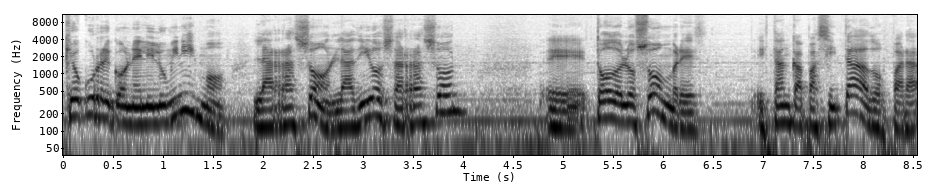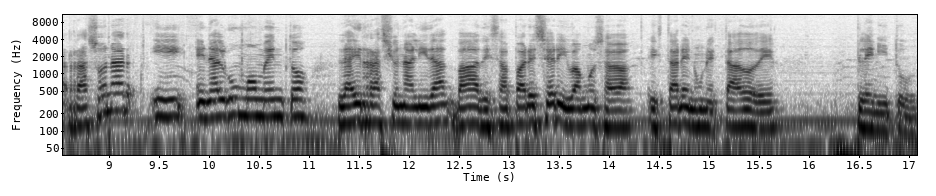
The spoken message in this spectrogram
¿Qué ocurre con el iluminismo? La razón, la diosa razón, eh, todos los hombres están capacitados para razonar y en algún momento la irracionalidad va a desaparecer y vamos a estar en un estado de plenitud.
